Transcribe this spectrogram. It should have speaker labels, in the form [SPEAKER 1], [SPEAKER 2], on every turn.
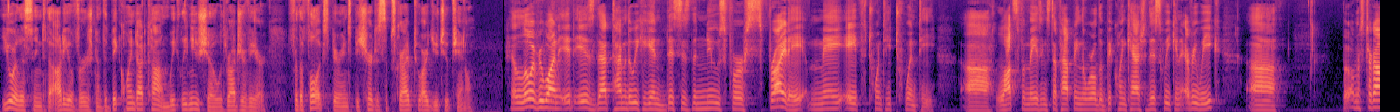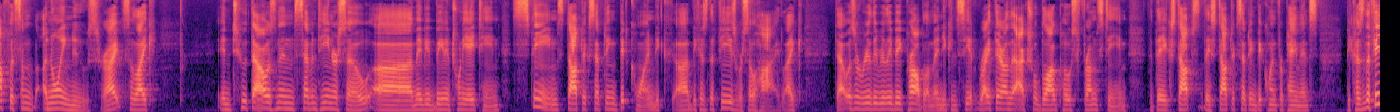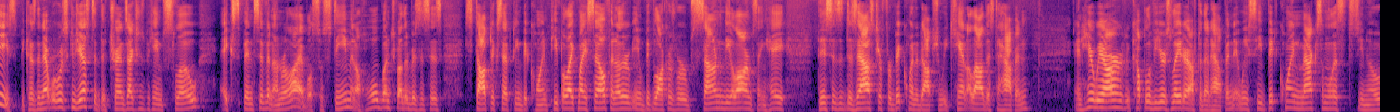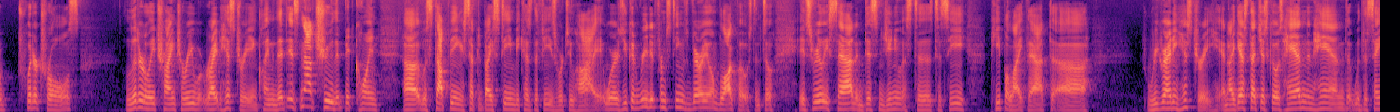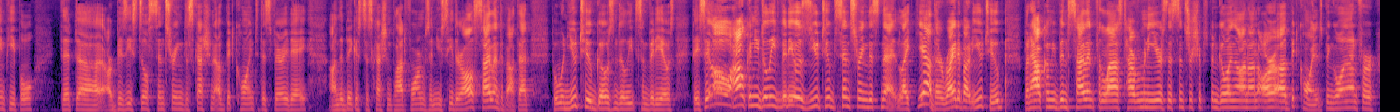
[SPEAKER 1] You are listening to the audio version of the Bitcoin.com weekly news show with Roger Ver. For the full experience, be sure to subscribe to our YouTube channel.
[SPEAKER 2] Hello, everyone. It is that time of the week again. This is the news for Friday, May 8th, 2020. Uh, lots of amazing stuff happening in the world of Bitcoin Cash this week and every week. Uh, but I'm going to start off with some annoying news, right? So, like, in 2017 or so, uh, maybe beginning of 2018, Steam stopped accepting Bitcoin bec- uh, because the fees were so high. Like, that was a really, really big problem. And you can see it right there on the actual blog post from Steam that they stopped, they stopped accepting Bitcoin for payments because of the fees, because the network was congested. The transactions became slow, expensive, and unreliable. So Steam and a whole bunch of other businesses stopped accepting Bitcoin. People like myself and other you know, big blockers were sounding the alarm saying, hey, this is a disaster for Bitcoin adoption. We can't allow this to happen. And here we are a couple of years later after that happened, and we see Bitcoin maximalists, you know, Twitter trolls, literally trying to rewrite history and claiming that it's not true that Bitcoin uh, was stopped being accepted by Steam because the fees were too high. Whereas you can read it from Steam's very own blog post. And so it's really sad and disingenuous to, to see people like that uh, rewriting history. And I guess that just goes hand in hand with the same people that uh, are busy still censoring discussion of Bitcoin to this very day on the biggest discussion platforms. And you see they're all silent about that. But when YouTube goes and deletes some videos, they say, oh, how can you delete videos? YouTube censoring this net. Like, yeah, they're right about YouTube, but how come you've been silent for the last however many years this censorship's been going on on our uh, Bitcoin? It's been going on for,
